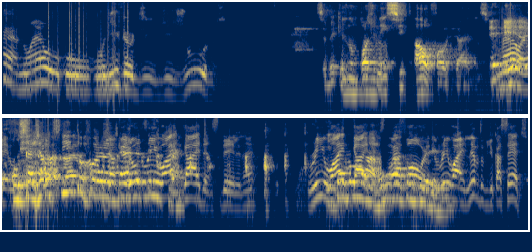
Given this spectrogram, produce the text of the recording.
é, não é o, o, o nível de, de, juros. Você vê que ele não pode nem citar o Forward Guidance. Não, é, o Sérgio cita o Forward Já virou o Rewind Guidance dele, né? Rewind então, Guidance, lá, não é Forward, Rewind. Lembra do videocassete?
